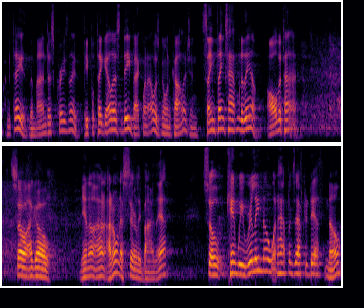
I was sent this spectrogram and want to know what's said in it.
Let me tell you, the mind does crazy things. People take LSD back when I was going to college, and same things happen to them all the time. so I go, you know, I, I don't necessarily buy that. So, can we really know what happens after death? No.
